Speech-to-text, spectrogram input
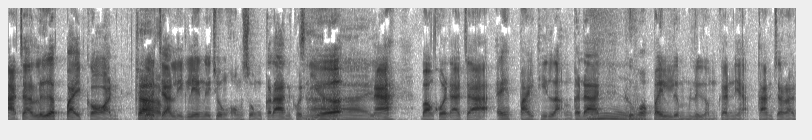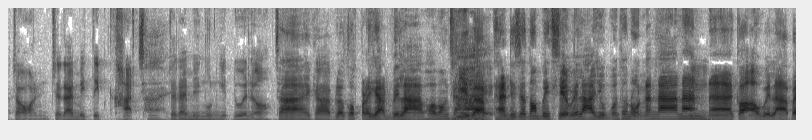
อาจจะเลือกไปก่อน ครับเพื่อจะหลีกเลี่ยงในช่วงของสงกรานต์คนเยอะใช่ นะ บางคนอาจจะเอ๊ะไปที่หลังก็ได้อืมคือพอไปเหลื่อมๆกันเนี่ยการจราจรจะได้ไม่ติดขัดใช่จะได้ไม่งุนหงิดด้วยเนาะใช่ครับ แล้วก็ประหยัดเวลาเพราะบางทีใช่แบบแทนที่จะต้องไปเสียเวลาอยู่บนถนนนานๆนะอืมนะก็เอาเวลาไป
